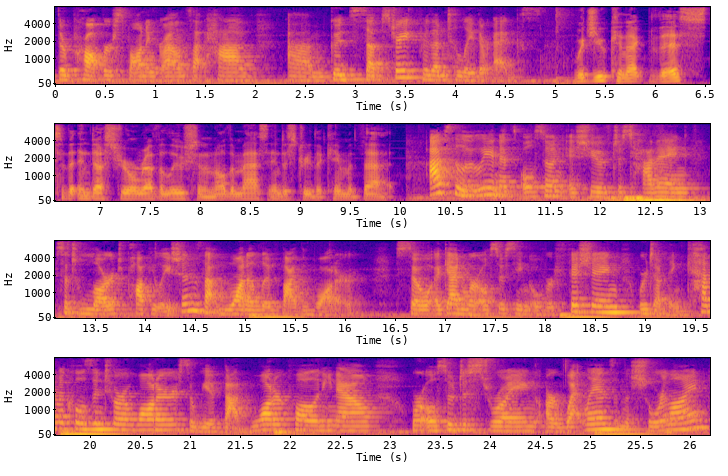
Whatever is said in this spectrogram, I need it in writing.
their proper spawning grounds that have um, good substrate for them to lay their eggs. Would you connect this to the Industrial Revolution and all the mass industry that came with that? Absolutely, and it's also an issue of just having such large populations that want to live by the water. So, again, we're also seeing overfishing, we're dumping chemicals into our water, so we have bad water quality now. We're also destroying our wetlands and the shoreline,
